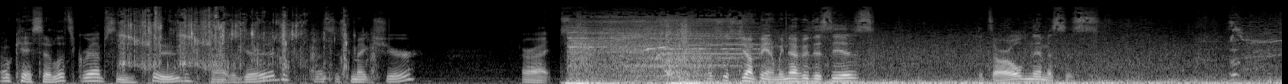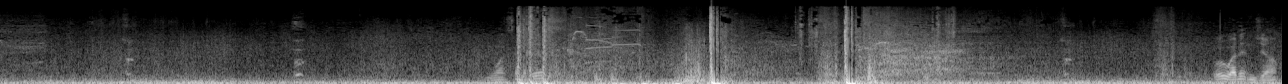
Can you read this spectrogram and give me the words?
Okay, so let's grab some food. All right, we're good. Let's just make sure. All right. Let's just jump in. We know who this is. It's our old nemesis. You want some of this? Oh, I didn't jump.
